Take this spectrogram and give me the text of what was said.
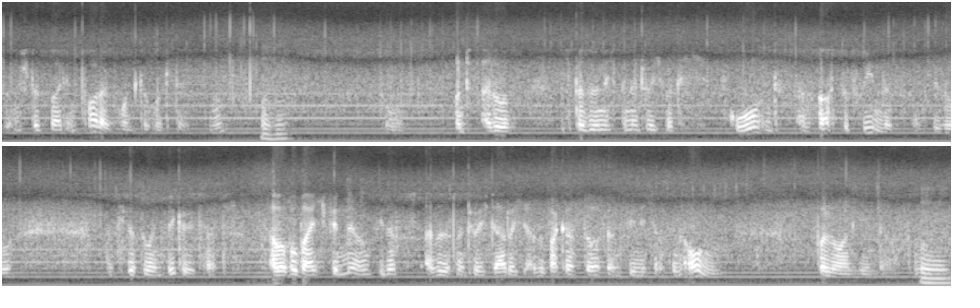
ein Stück weit in den Vordergrund gerückt ist. Ne? Mhm. So. Und also ich persönlich bin natürlich wirklich froh und also auch zufrieden, dass, irgendwie so, dass sich das so entwickelt hat. Aber wobei ich finde irgendwie, dass, also dass natürlich dadurch, also Wackersdorf irgendwie nicht aus den Augen verloren gehen darf. Ne? Mhm.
